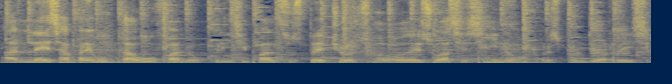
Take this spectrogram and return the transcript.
Hazle esa pregunta a Búfalo, principal sospechoso de su asesino, respondió Riz.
